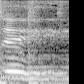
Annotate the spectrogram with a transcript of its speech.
say.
